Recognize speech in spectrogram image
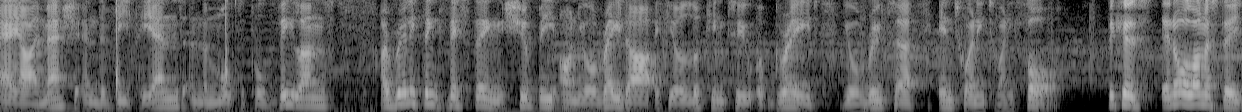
AI mesh and the VPNs and the multiple VLANs, I really think this thing should be on your radar if you're looking to upgrade your router in 2024. Because, in all honesty,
